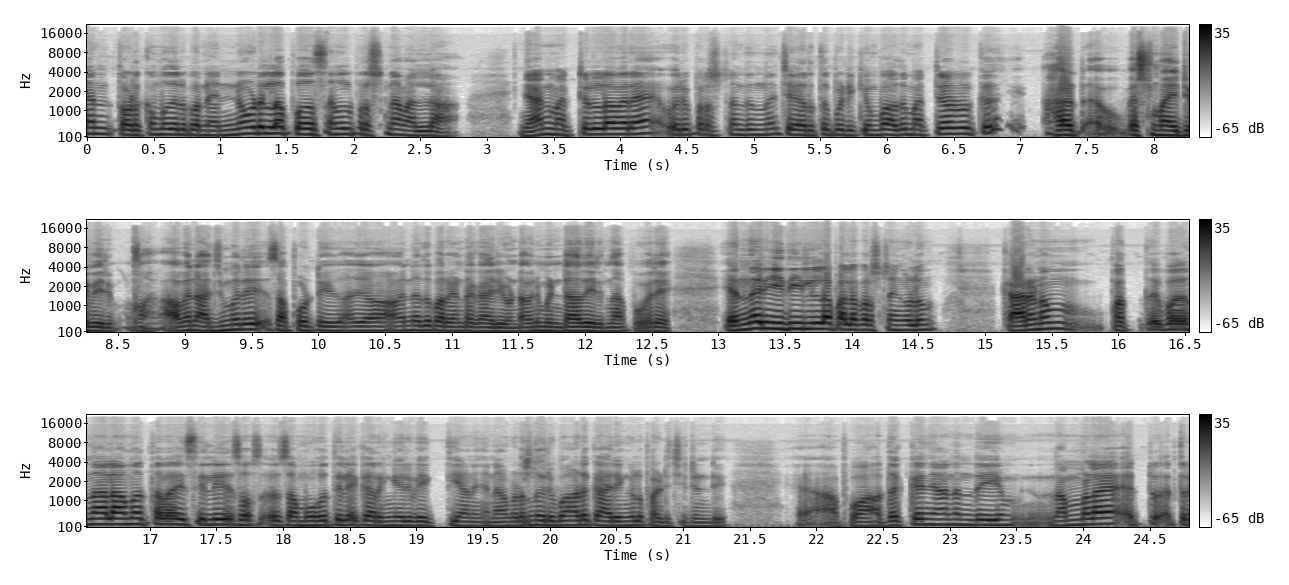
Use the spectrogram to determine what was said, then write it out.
ഞാൻ തുടക്കം മുതൽ പറഞ്ഞു എന്നോടുള്ള പേഴ്സണൽ പ്രശ്നമല്ല. ഞാൻ മറ്റുള്ളവരെ ഒരു പ്രശ്നത്തിൽ നിന്ന് ചേർത്ത് പിടിക്കുമ്പോൾ അത് മറ്റുള്ളവർക്ക് ഹാർട്ട് വിഷമമായിട്ട് വരും. അവൻ അജ്മൽ സപ്പോർട്ട് ചെയ്തു. അവനത് പറയേണ്ട കാര്യമുണ്ട്. അവൻ മിണ്ടാതിരുന്നാൽ പോരെ. എന്ന രീതിയിലുള്ള പല പ്രശ്നങ്ങളും. കാരണം പത്ത് പതിനാലാമത്തെ വയസ്സിൽ സമൂഹത്തിലേക്ക് ഇറങ്ങിയ ഒരു വ്യക്തിയാണ് ഞാൻ. അവിടെ നിന്ന് ഒരുപാട് കാര്യങ്ങൾ പഠിച്ചിട്ടുണ്ട്. അപ്പോൾ അതൊക്കെ ഞാൻ എന്ത് ചെയ്യും? നമ്മളെ എത്ര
